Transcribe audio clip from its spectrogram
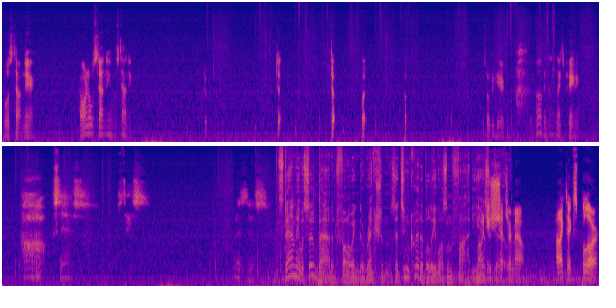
But what's down there? I wanna know what's down there. What's down there? D- d- d- but, but, it's over here. Oh, look, another nice painting. what's this? What's this? What is this? Stanley was so bad at following directions, it's incredible he wasn't fired years Why don't you ago. shut your mouth? I like to explore.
